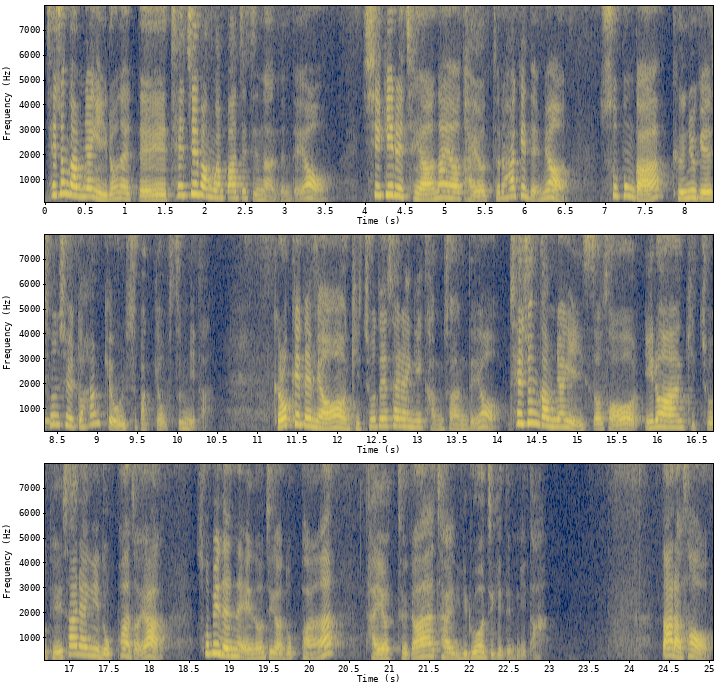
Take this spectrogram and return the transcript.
체중 감량이 일어날 때 체지방만 빠지지는 않는데요. 시기를 제한하여 다이어트를 하게 되면 수분과 근육의 손실도 함께 올 수밖에 없습니다. 그렇게 되면 기초 대사량이 감소하는데요. 체중 감량이 있어서 이러한 기초 대사량이 높아져야 소비되는 에너지가 높아 다이어트가 잘 이루어지게 됩니다. 따라서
